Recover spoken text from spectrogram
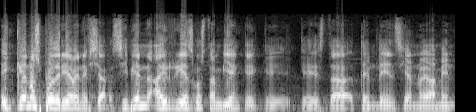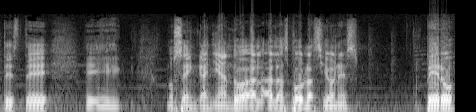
¿En qué nos podría beneficiar? Si bien hay riesgos también que, que- que esta tendencia nuevamente esté, eh, no sé, engañando a, a las poblaciones, pero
